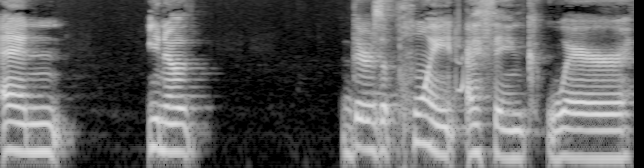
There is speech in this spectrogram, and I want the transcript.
And you know there's a point i think where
